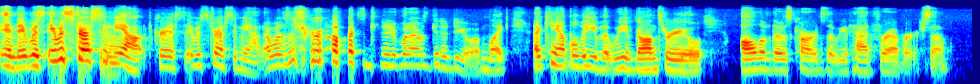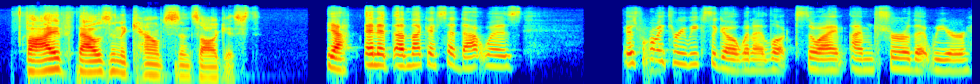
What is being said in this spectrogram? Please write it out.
And it was it was stressing me out, Chris. It was stressing me out. I wasn't sure how I was gonna what I was gonna do. I'm like, I can't believe that we've gone through all of those cards that we've had forever. So 5,000 accounts since August. yeah, and it and like I said, that was it was probably three weeks ago when I looked. So I'm I'm sure that we are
